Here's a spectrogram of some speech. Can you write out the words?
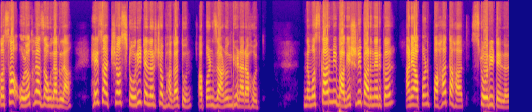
कसा ओळखला जाऊ लागला हेच आजच्या स्टोरी टेलरच्या भागातून आपण जाणून घेणार आहोत. नमस्कार मी बागेश्री पारनेरकर आणि आपण पाहत आहात स्टोरी टेलर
